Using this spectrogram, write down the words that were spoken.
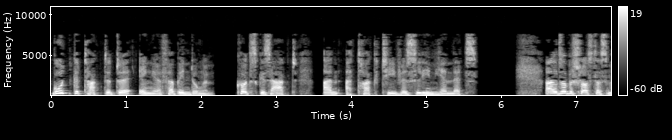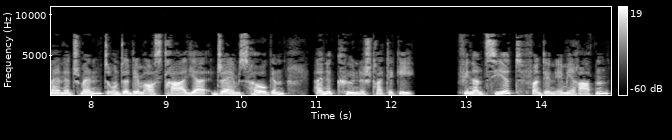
Gut getaktete, enge Verbindungen. Kurz gesagt, ein attraktives Liniennetz. Also beschloss das Management unter dem Australier James Hogan eine kühne Strategie. Finanziert von den Emiraten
